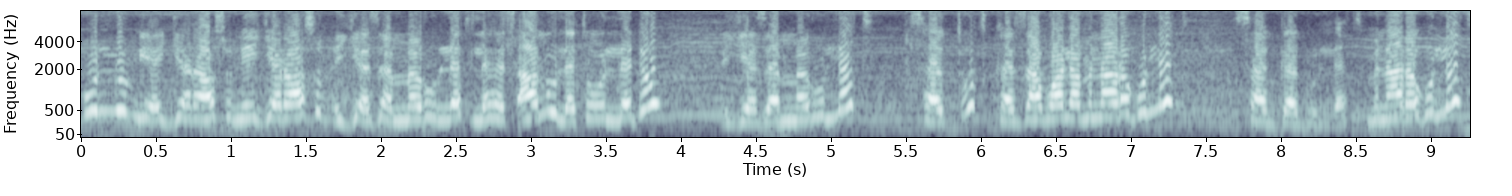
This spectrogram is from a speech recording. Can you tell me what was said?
ሁሉም የየራሱን የየራሱን እየዘመሩለት ለሕፃኑ ለተወለደው እየዘመሩለት ሰጡት። ከዛ በኋላ ምን አረጉለት? ሰገዱለት። ምን አረጉለት?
